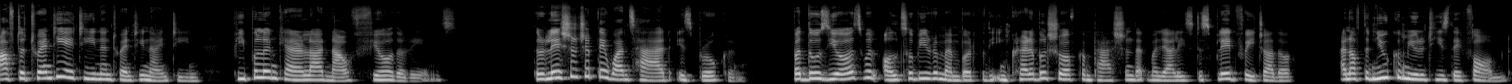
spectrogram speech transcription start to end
After 2018 and 2019, people in Kerala now fear the rains. The relationship they once had is broken. But those years will also be remembered for the incredible show of compassion that Malayalis displayed for each other and of the new communities they formed.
